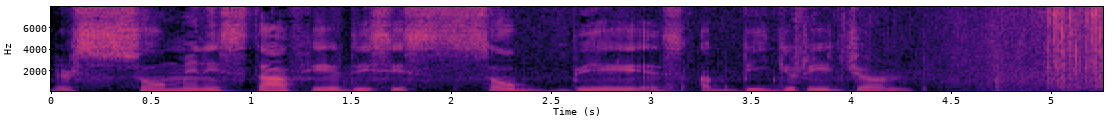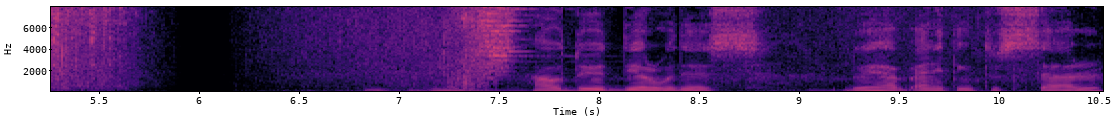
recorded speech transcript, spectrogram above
There's so many stuff here. This is so big. It's a big region. How do you deal with this? Do you have anything to sell?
